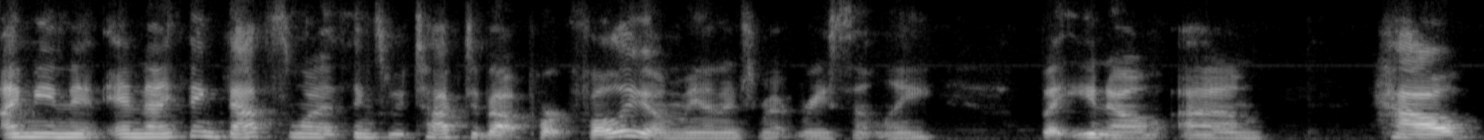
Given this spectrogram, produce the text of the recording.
i mean and i think that's one of the things we talked about portfolio management recently but you know um, how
